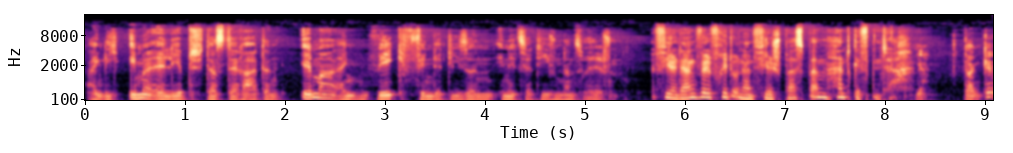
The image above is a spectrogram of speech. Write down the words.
eigentlich immer erlebt, dass der Rat dann immer einen Weg findet, diesen Initiativen dann zu helfen. Vielen Dank, Wilfried, und dann viel Spaß beim Handgiftentag. Ja, danke.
